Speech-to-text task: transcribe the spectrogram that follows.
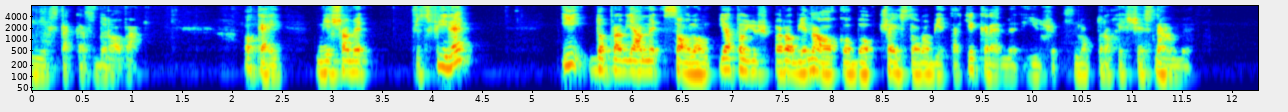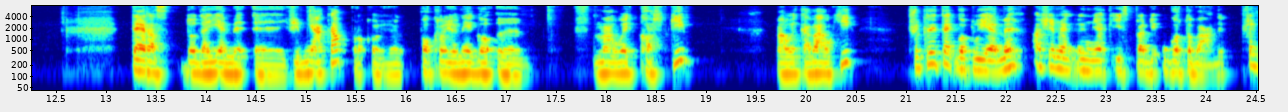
nie jest taka zdrowa. Ok, mieszamy przez chwilę i doprawiamy solą. Ja to już robię na oko, bo często robię takie kremy i już no, trochę się znamy. Teraz dodajemy y, ziemniaka pokrojo- pokrojonego y, w małe kostki, małe kawałki. Przykryte gotujemy, a ziemniak jest prawie ugotowany. Prze,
